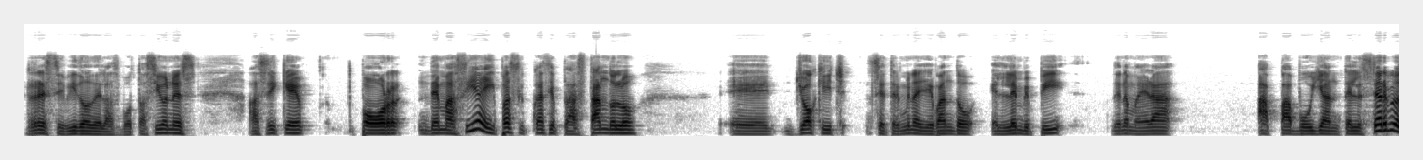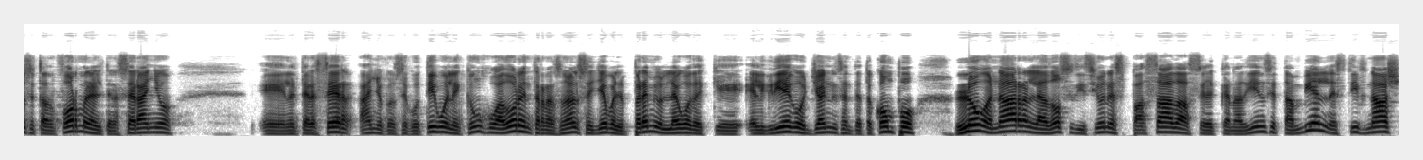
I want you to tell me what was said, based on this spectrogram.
recibido de las votaciones. Así que por demasía y casi, aplastándolo, eh, Jokic se termina llevando el MVP de una manera apabullante. El serbio se transforma en el tercer año, en el tercer año consecutivo en el que un jugador internacional se lleva el premio luego de que el griego Giannis Antetokounmpo lo ganaran las dos ediciones pasadas. El canadiense también, Steve Nash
